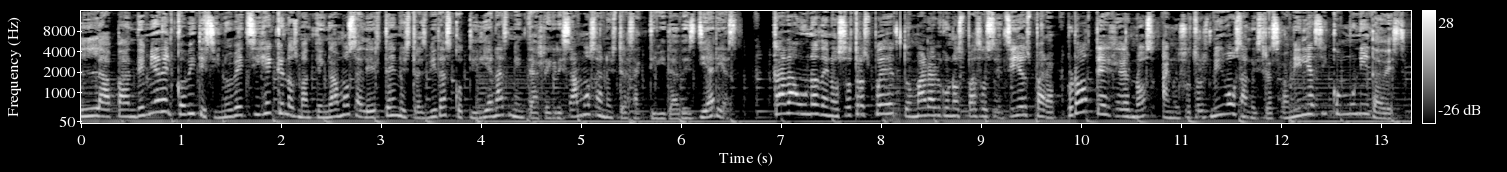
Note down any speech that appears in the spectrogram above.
La pandemia del COVID-19 exige que nos mantengamos alerta en nuestras vidas cotidianas mientras regresamos a nuestras actividades diarias. Cada uno de nosotros puede tomar algunos pasos sencillos para protegernos a nosotros mismos, a nuestras familias y comunidades.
